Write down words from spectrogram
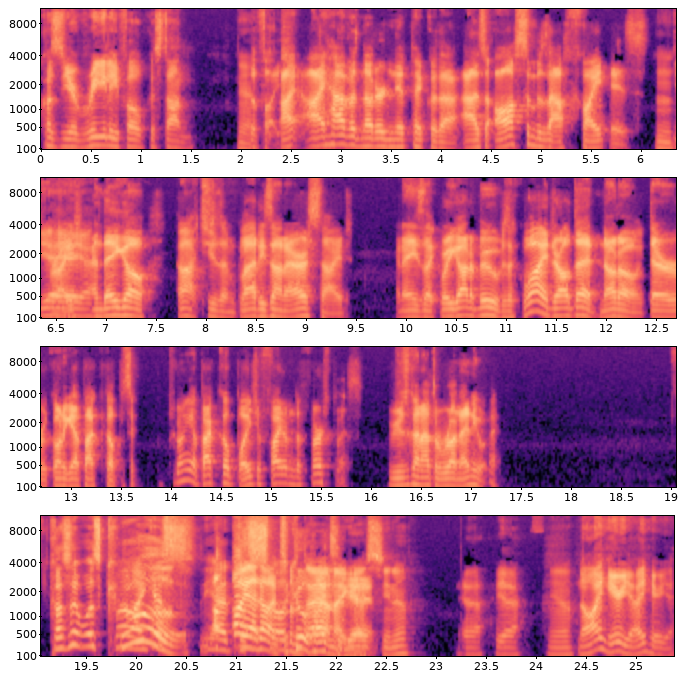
because you're really focused on Yeah. the fight. I, I have another nitpick with that. As awesome as that fight is, hmm. yeah, right? yeah, yeah. And they go, "Oh, jeez, I'm glad he's on our side." And then he's like, "Well, you got to move." He's like, "Why? They're all dead." No, no, they're going to get back up. It's like, "They're going to get back up. Why'd you fight them in the first place? You're just going to have to run anyway." Because it was cool. Well, I guess yeah. Oh, yeah, no, it's a cool down, fight I yeah. guess you know. Yeah, yeah. Yeah, No, I hear you. I hear you.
